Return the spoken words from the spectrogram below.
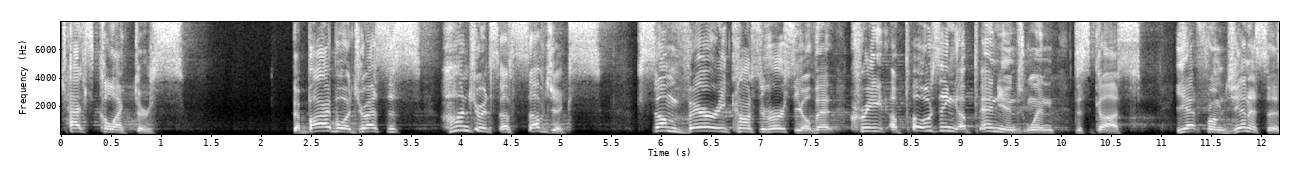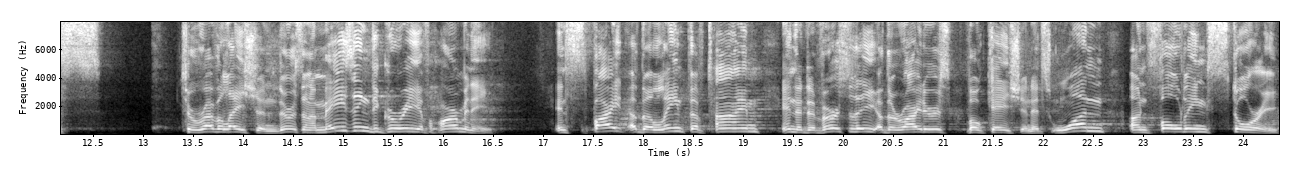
tax collectors. The Bible addresses hundreds of subjects, some very controversial, that create opposing opinions when discussed. Yet from Genesis to Revelation, there is an amazing degree of harmony in spite of the length of time and the diversity of the writer's vocation. It's one unfolding story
